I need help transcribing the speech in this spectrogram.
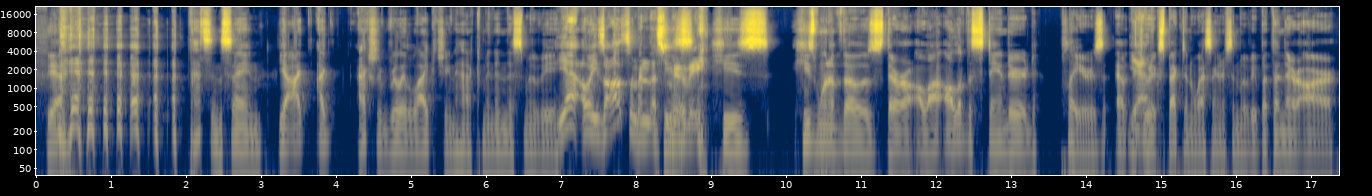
Yeah. That's insane. Yeah, I I actually really like Gene Hackman in this movie. yeah, oh, he's awesome in this he's, movie. He's he's one of those. There are a lot, all of the standard players that Yeah. you would expect in a Wes Anderson movie, but then there are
